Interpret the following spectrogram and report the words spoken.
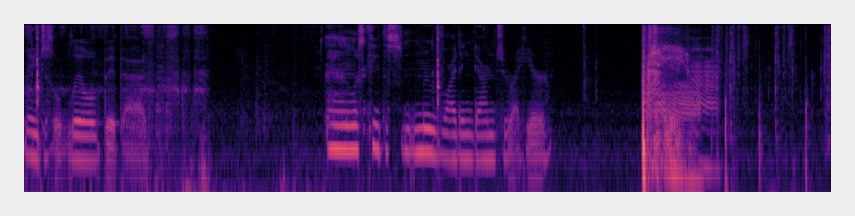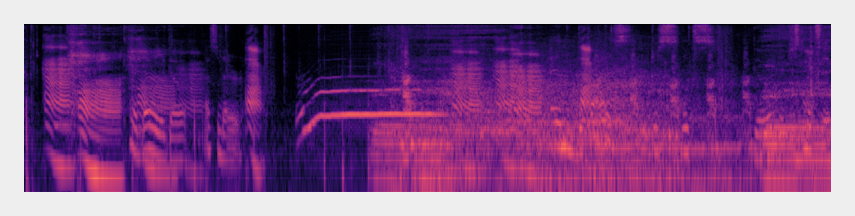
maybe just a little bit bad. And let's keep the smooth lighting down to right here. Okay, there we go. That's better. And the glass just looks good. It just makes it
